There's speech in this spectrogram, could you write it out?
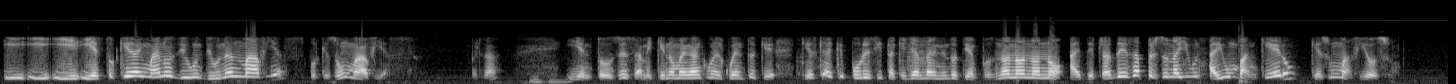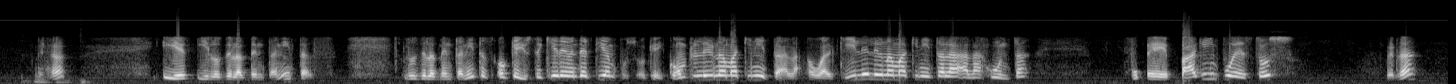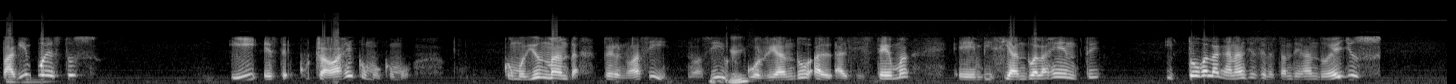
y, y, y, esto queda en manos de, un, de unas mafias, porque son mafias, ¿verdad? Y entonces, a mí que no me vengan con el cuento de que, que es que, hay que pobrecita, que ella anda vendiendo tiempos. No, no, no, no. Detrás de esa persona hay un, hay un banquero que es un mafioso. ¿Verdad? Y, es, y los de las ventanitas. Los de las ventanitas, ok, usted quiere vender tiempos, ok, cómprele una maquinita o alquílele una maquinita a la, a la Junta, eh, pague impuestos, ¿verdad? Pague impuestos y este trabaje como como como Dios manda, pero no así, no así, corriendo al, al sistema, eh, enviciando a la gente y todas las ganancias se le están dejando ellos.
